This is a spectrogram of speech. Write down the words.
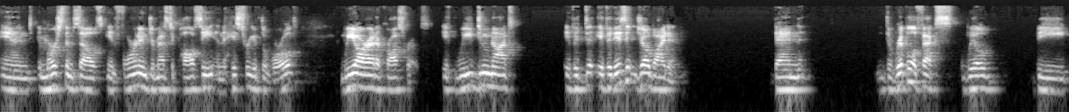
and immersed themselves in foreign and domestic policy and the history of the world, we are at a crossroads. If we do not, if it if it isn't Joe Biden, then the ripple effects will be.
